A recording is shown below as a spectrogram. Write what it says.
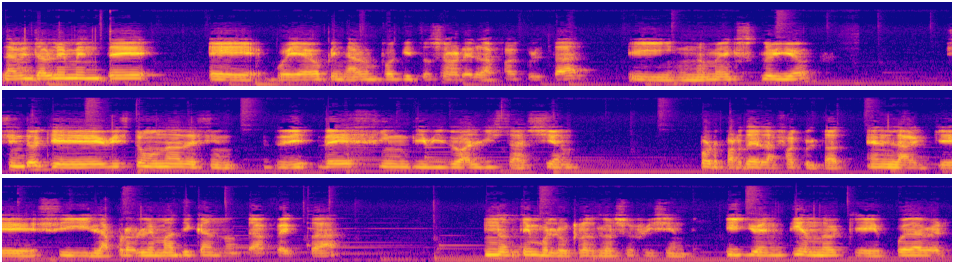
Lamentablemente eh, voy a opinar un poquito sobre la facultad y no me excluyo. Siento que he visto una desindividualización por parte de la facultad en la que si la problemática no te afecta, no te involucras lo suficiente. Y yo entiendo que puede haber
